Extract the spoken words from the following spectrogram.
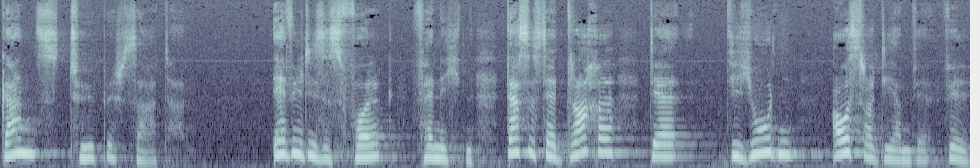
ganz typisch Satan. Er will dieses Volk vernichten. Das ist der Drache, der die Juden ausradieren will.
